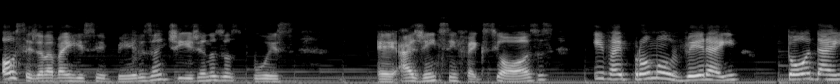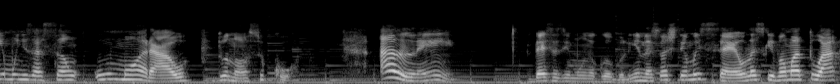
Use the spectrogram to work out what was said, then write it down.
Ou seja, ela vai receber os antígenos, os, os é, agentes infecciosos e vai promover aí toda a imunização humoral do nosso corpo. Além dessas imunoglobulinas, nós temos células que vão atuar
